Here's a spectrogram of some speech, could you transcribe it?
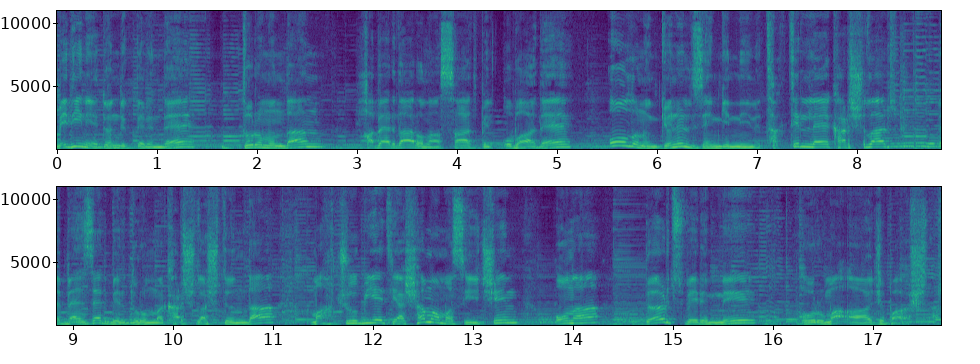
Medine'ye döndüklerinde durumundan haberdar olan Sa'd bin Ubade oğlunun gönül zenginliğini takdirle karşılar ve benzer bir durumla karşılaştığında mahcubiyet yaşamaması için ona dört verimli hurma ağacı bağışlar.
